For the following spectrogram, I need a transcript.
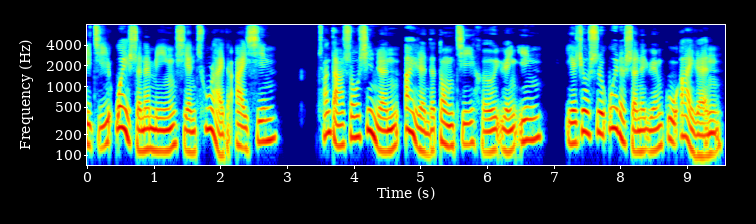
以及为神的名显出来的爱心，传达收信人爱人的动机和原因，也就是为了神的缘故爱人，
